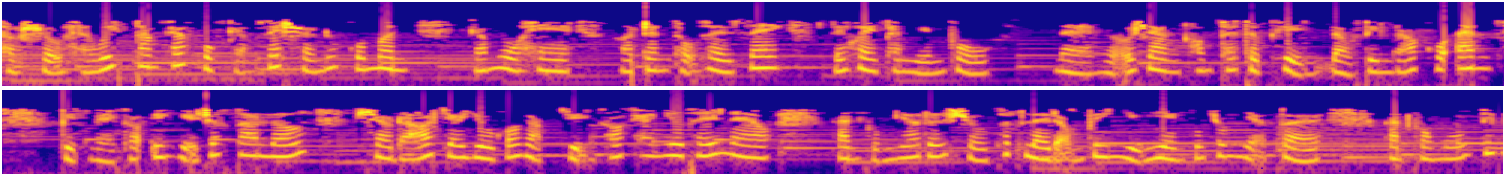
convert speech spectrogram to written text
thật sự hạ quyết tâm khắc phục cảm giác sợ nước của mình. Cả mùa hè, họ tranh thủ thời gian để hoàn thành nhiệm vụ, mà ngỡ rằng không thể thực hiện đầu tiên đó của anh. Việc này có ý nghĩa rất to lớn, sau đó cho dù có gặp chuyện khó khăn như thế nào, anh cũng nhớ đến sự khích lệ động viên dịu dàng của Trung Nhã Tuệ. Anh không muốn tiếp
